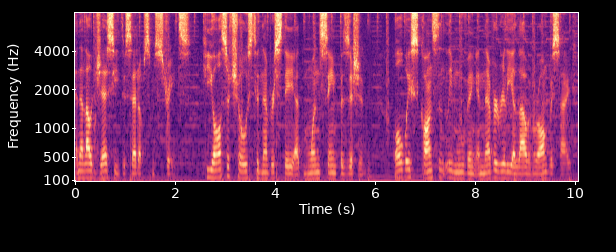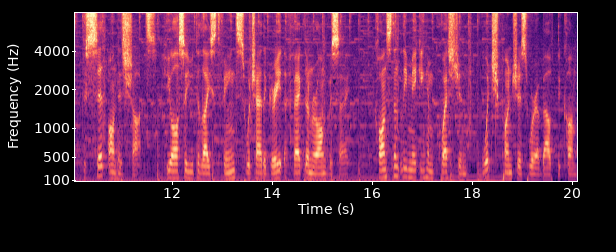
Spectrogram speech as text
and allowed Jesse to set up some straights. He also chose to never stay at one same position, always constantly moving and never really allowing Rungvisai to sit on his shots. He also utilized feints which had a great effect on Rungvisai, constantly making him question which punches were about to come.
